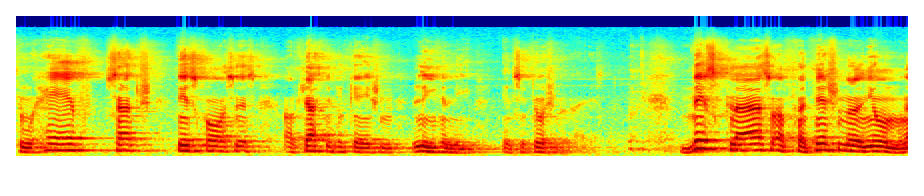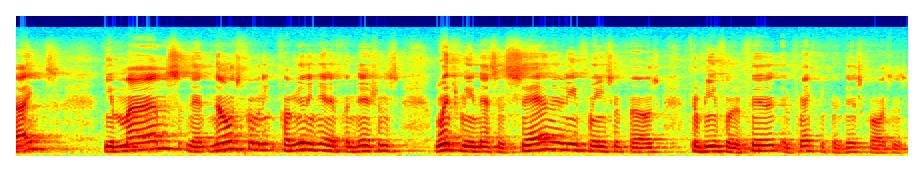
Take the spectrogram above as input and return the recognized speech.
to have such discourses of justification legally institutionalized. This class of traditional human rights demands that those communi- communicative conditions which we necessarily presuppose to be fulfilled in practical discourses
